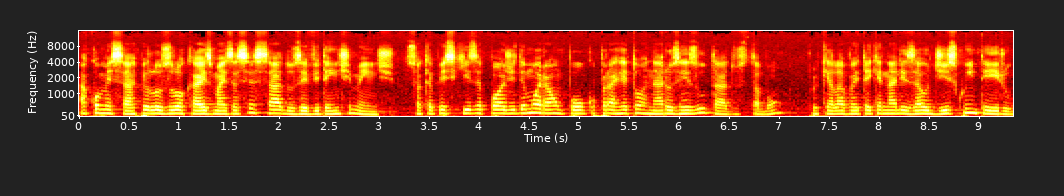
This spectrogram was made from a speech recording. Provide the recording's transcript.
a começar pelos locais mais acessados, evidentemente. Só que a pesquisa pode demorar um pouco para retornar os resultados, tá bom? Porque ela vai ter que analisar o disco inteiro.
